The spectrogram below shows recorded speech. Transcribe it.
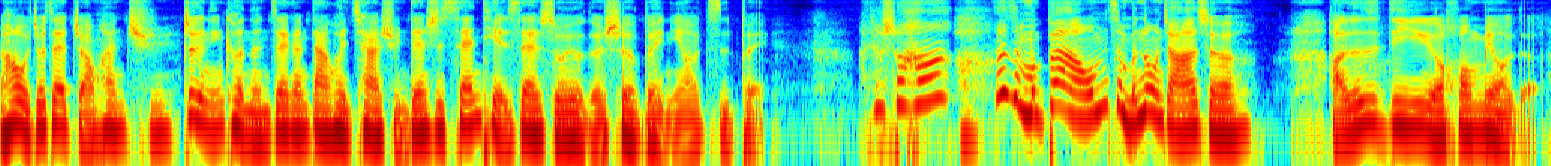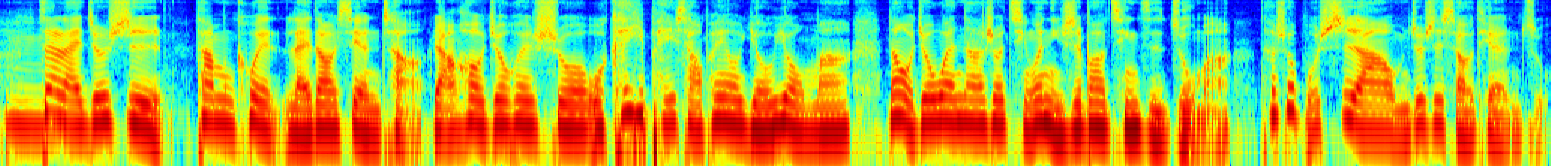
然后我就在转换区，这个你可能在跟大会洽询，但是三铁赛所有的设备你要自备。他就说：“哈，那怎么办啊？我们怎么弄脚踏车？”好，这是第一个荒谬的。嗯再来就是他们会来到现场，然后就会说：“我可以陪小朋友游泳吗？”那我就问他说：“请问你是报亲子组吗？”他说：“不是啊，我们就是小铁人组。”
